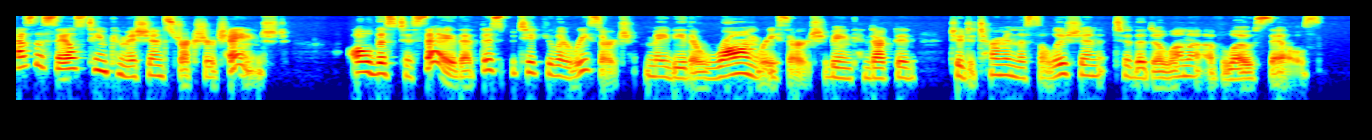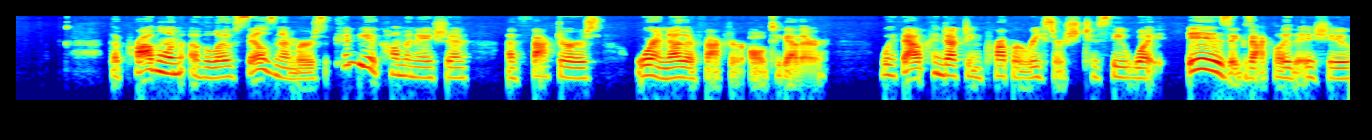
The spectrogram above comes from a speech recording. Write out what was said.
Has the sales team commission structure changed? All this to say that this particular research may be the wrong research being conducted to determine the solution to the dilemma of low sales. The problem of low sales numbers could be a combination of factors or another factor altogether without conducting proper research to see what is exactly the issue,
